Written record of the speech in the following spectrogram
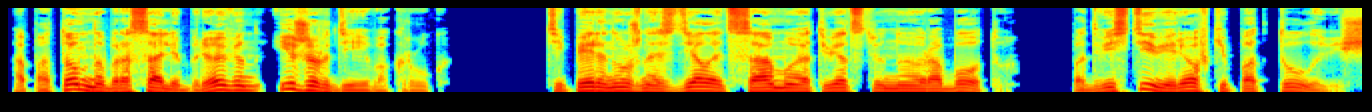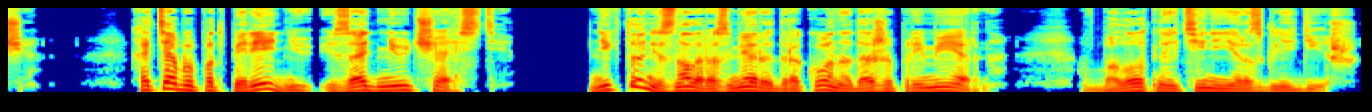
а потом набросали бревен и жердей вокруг. Теперь нужно сделать самую ответственную работу — подвести веревки под туловище. Хотя бы под переднюю и заднюю части. Никто не знал размеры дракона даже примерно. В болотной тени не разглядишь.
